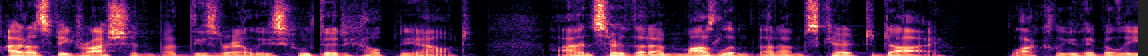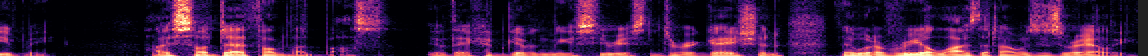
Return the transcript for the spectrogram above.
I don't speak Russian, but the Israelis who did help me out. I answered that I'm Muslim, that I'm scared to die. Luckily, they believed me. I saw death on that bus. If they had given me a serious interrogation, they would have realized that I was Israeli.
